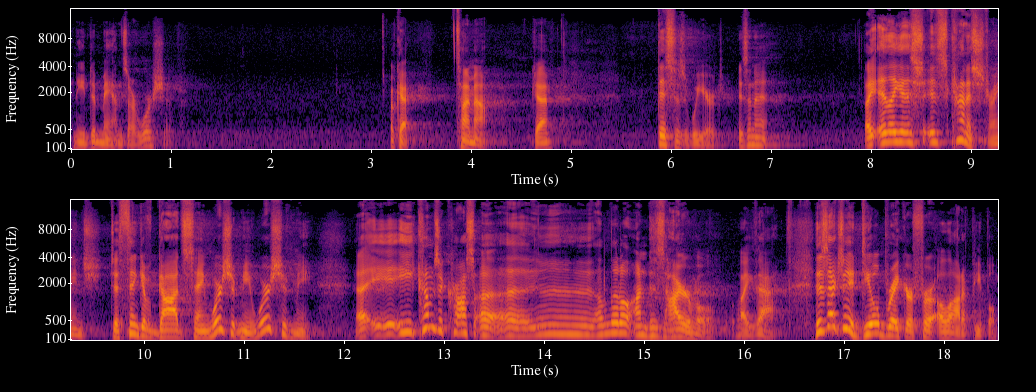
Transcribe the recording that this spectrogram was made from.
and He demands our worship. Okay, time out, okay? This is weird, isn't it? Like, like it's, it's kind of strange to think of God saying, Worship me, worship me. Uh, he comes across a, a, a, little undesirable like that. This is actually a deal breaker for a lot of people.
